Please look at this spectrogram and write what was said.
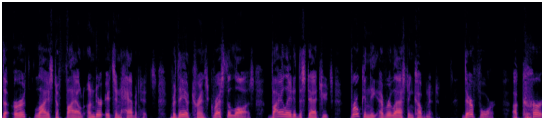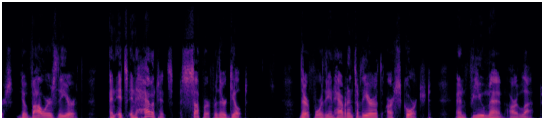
The earth lies defiled under its inhabitants, for they have transgressed the laws, violated the statutes, broken the everlasting covenant. Therefore, a curse devours the earth, and its inhabitants suffer for their guilt. Therefore the inhabitants of the earth are scorched, and few men are left.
